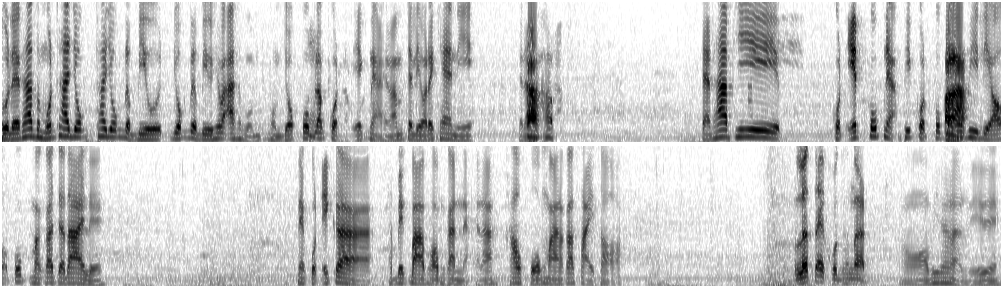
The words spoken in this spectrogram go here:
W เลยถ้าสมมติถ้ายกถ้ายก W ยก W ใช่ป่ะอะผมผมยกปุ๊บอืม แล้วกด X เนี่ยเห็นไหมมันจะเลี้ยวได้แค่นี้เห็นไหมอ่าครับ แต่ถ้าพี่กด S ปุ๊บเนี่ยพี่กดปุ๊บอ่าแล้วพี่เลี้ยวปุ๊บมันก็จะได้เลยเนี่ยกด X กับสเปคบาร์พร้อมกันเนี่ยเห็นนะเข้าโค้งมาแล้วก็ใส่ต่อแล้วแต่คนถนัดอ๋อพี่ถนัดแบบนี้เลย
